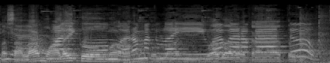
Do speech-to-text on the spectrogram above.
Wassalamualaikum warahmatullahi wabarakatuh.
